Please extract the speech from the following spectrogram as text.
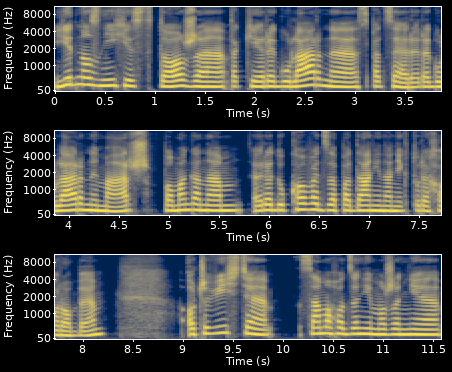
Jedną z nich jest to, że takie regularne spacery, regularny marsz pomaga nam redukować zapadanie na niektóre choroby. Oczywiście samo chodzenie może nie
